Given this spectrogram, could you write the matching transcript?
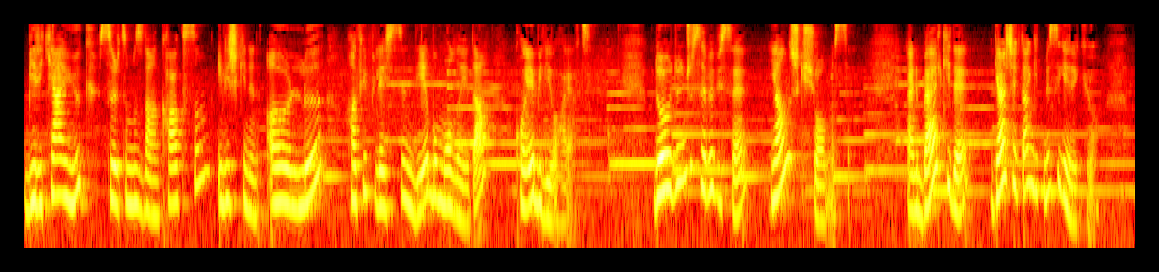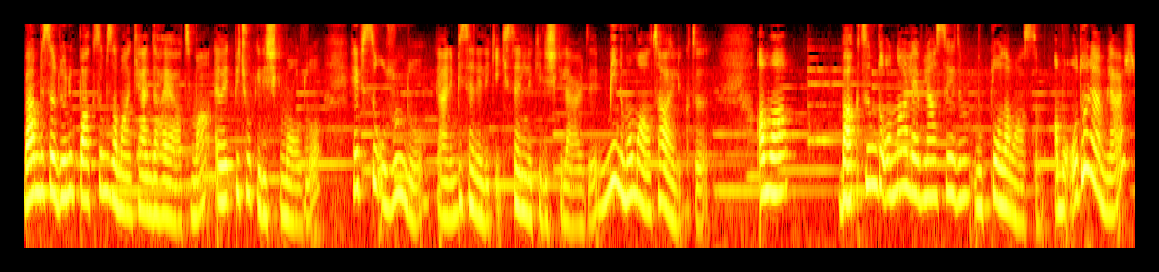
biriken yük sırtımızdan kalksın, ilişkinin ağırlığı hafifleşsin diye bu molayı da koyabiliyor hayat. Dördüncü sebep ise yanlış kişi olması. Yani belki de gerçekten gitmesi gerekiyor. Ben mesela dönüp baktığım zaman kendi hayatıma evet birçok ilişkim oldu. Hepsi uzundu. Yani bir senelik, iki senelik ilişkilerdi. Minimum altı aylıktı. Ama baktığımda onlarla evlenseydim mutlu olamazdım. Ama o dönemler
